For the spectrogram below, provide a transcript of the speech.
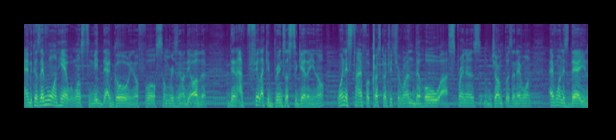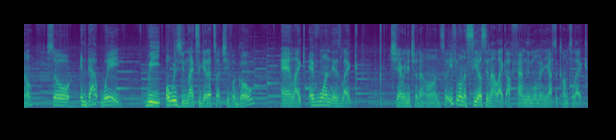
and because everyone here wants to meet that goal, you know, for some reason or the other, then I feel like it brings us together, you know. When it's time for cross country to run, the whole uh, sprinters, jumpers, and everyone, everyone is there, you know. So in that way, we always unite together to achieve a goal, and like everyone is like cheering each other on. So if you want to see us in our like our family moment, you have to come to like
